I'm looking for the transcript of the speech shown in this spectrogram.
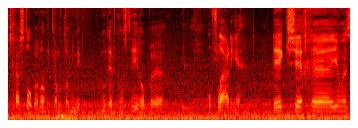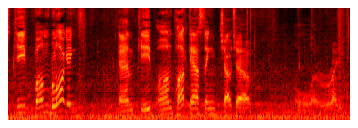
ga stoppen, want ik kan me toch niet meer. Ik moet even concentreren op, uh, op Vlaardingen. Ik zeg, jongens, keep on blogging. And keep on podcasting. Ciao, ciao. I do.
